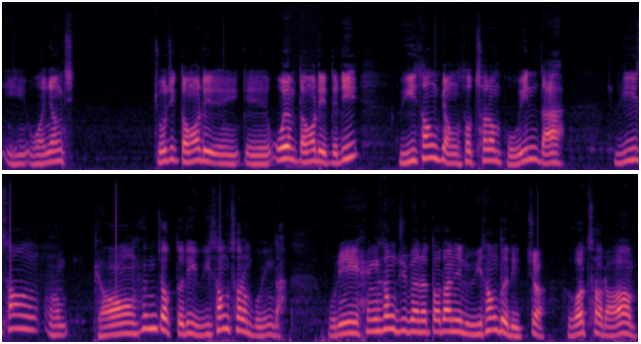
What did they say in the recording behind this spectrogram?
이 원형 치- 조직 덩어리, 그 오염 덩어리들이 위성병소처럼 보인다. 위성 음, 병 흔적들이 위성처럼 보인다. 우리 행성 주변에 떠다니는 위성들이 있죠. 그것처럼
